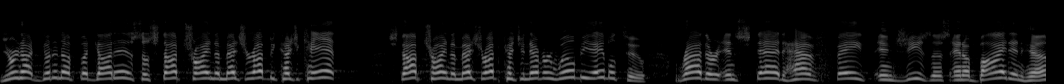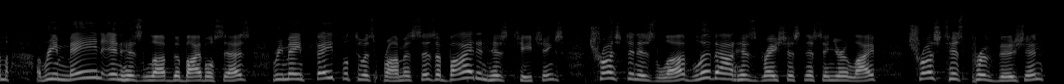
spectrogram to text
You're not good enough, but God is. So stop trying to measure up because you can't. Stop trying to measure up because you never will be able to. Rather, instead, have faith in Jesus and abide in Him. Remain in His love, the Bible says. Remain faithful to His promises. Abide in His teachings. Trust in His love. Live out His graciousness in your life. Trust His provision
